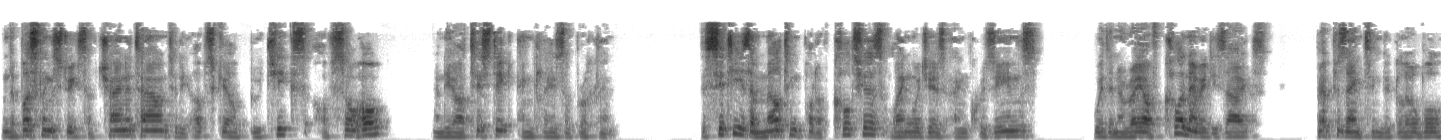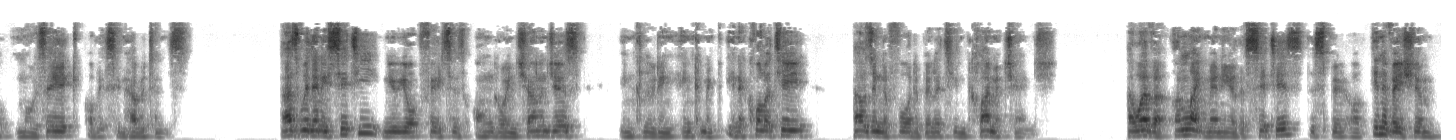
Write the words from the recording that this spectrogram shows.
from the bustling streets of Chinatown to the upscale boutiques of Soho and the artistic enclaves of Brooklyn. The city is a melting pot of cultures, languages, and cuisines, with an array of culinary delights representing the global mosaic of its inhabitants. As with any city, New York faces ongoing challenges, including income inequality, housing affordability, and climate change. However, unlike many other cities, the spirit of innovation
